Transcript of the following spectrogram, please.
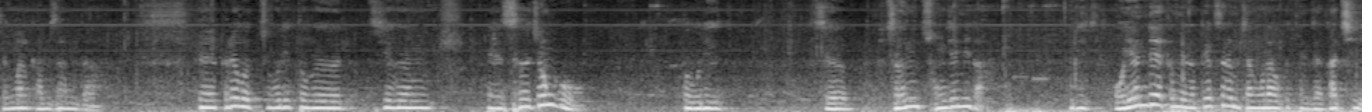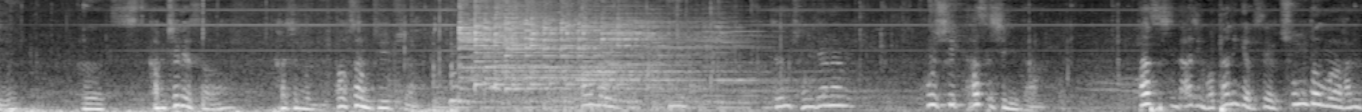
정말 감사합니다. 예, 그리고 우리 또 그 지금 예, 서종구 또 우리 저전 총재입니다. 우리 오연대 그러면 백선엄 장군하고 그때 이제 같이 그 감천에서 하신 겁니다. 박수 한번 주십시오. 이전 총재는 95입니다. 5인데 아직 못하는 게 없어요. 춤도 뭐한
